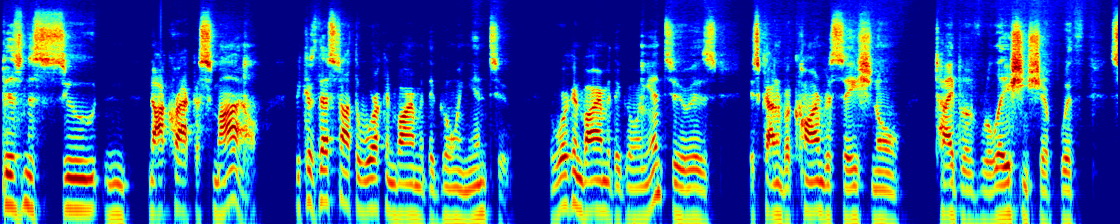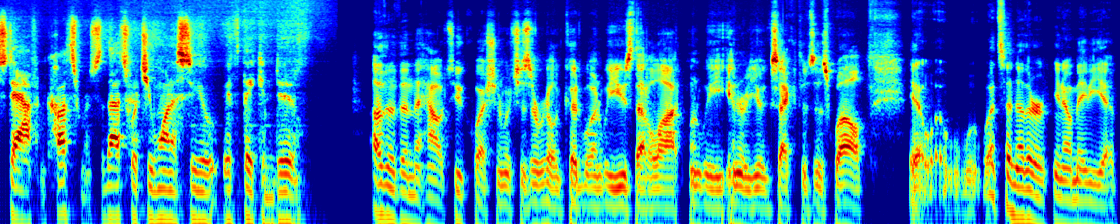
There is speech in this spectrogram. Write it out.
business suit and not crack a smile because that's not the work environment they're going into. The work environment they're going into is is kind of a conversational type of relationship with staff and customers. So that's what you want to see if they can do. Other than the how-to question, which is a real good one, we use that a lot when we interview executives as well. You know, what's another, you know, maybe a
